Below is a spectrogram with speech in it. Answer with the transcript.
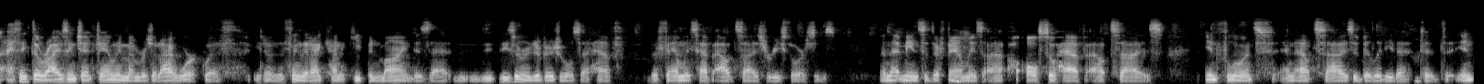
I think the rising gen family members that I work with, you know, the thing that I kind of keep in mind is that th- these are individuals that have their families have outsized resources, and that means that their families uh, also have outsized influence and outsized ability to, to, to, in,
